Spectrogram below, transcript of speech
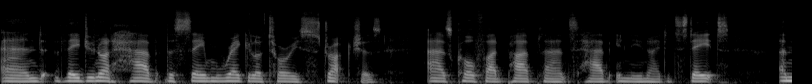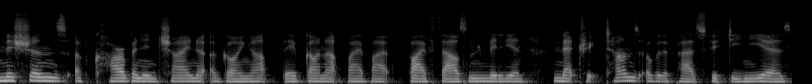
and they do not have the same regulatory structures as coal fired power plants have in the United States. Emissions of carbon in China are going up. They've gone up by about 5,000 million metric tons over the past 15 years,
